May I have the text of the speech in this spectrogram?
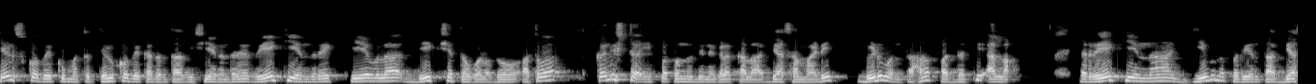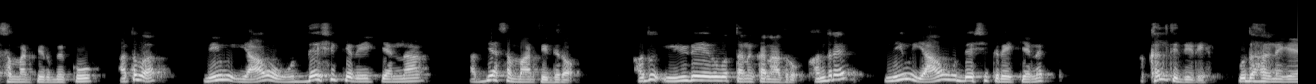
ಕೇಳಿಸ್ಕೋಬೇಕು ಮತ್ತು ತಿಳ್ಕೋಬೇಕಾದಂತಹ ವಿಷಯ ಏನಂದ್ರೆ ರೇಖಿ ಅಂದ್ರೆ ಕೇವಲ ದೀಕ್ಷೆ ತಗೊಳ್ಳೋದು ಅಥವಾ ಕನಿಷ್ಠ ಇಪ್ಪತ್ತೊಂದು ದಿನಗಳ ಕಾಲ ಅಭ್ಯಾಸ ಮಾಡಿ ಬಿಡುವಂತಹ ಪದ್ಧತಿ ಅಲ್ಲ. ರೇಖಿಯನ್ನ ಜೀವನ ಪರ್ಯಂತ ಅಭ್ಯಾಸ ಮಾಡ್ತಿರ್ಬೇಕು ಅಥವಾ ನೀವು ಯಾವ ಉದ್ದೇಶಕ್ಕೆ ರೇಖೆಯನ್ನ ಅಭ್ಯಾಸ ಮಾಡ್ತಿದ್ದೀರೋ ಅದು ಈಡೇರುವ ತನಕನಾದ್ರೂ, ಅಂದ್ರೆ ನೀವು ಯಾವ ಉದ್ದೇಶಕ್ಕೆ ರೇಖೆಯನ್ನ ಕಲ್ತಿದ್ದೀರಿ. ಉದಾಹರಣೆಗೆ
